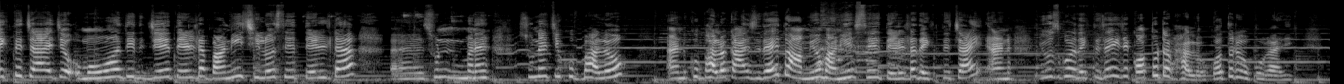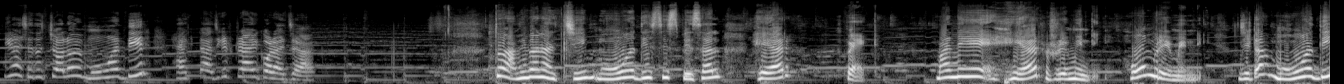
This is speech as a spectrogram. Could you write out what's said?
দেখতে চাই যে মৌয়াদির যে তেলটা বানিয়েছিল, সে তেলটা শুন মানে শুনেছি খুব ভালো অ্যান্ড খুব ভালো কাজ দেয়, তো আমিও বানিয়ে সেই তেলটা দেখতে চাই অ্যান্ড ইউজ করে দেখতে চাই যে কতটা ভালো, কতটা উপকারী। ঠিক আছে, তো চলো ওই মৌয়াদির হ্যাকটা আজকে ট্রাই করা যাক। তো আমি বানাচ্ছি Mahua this special hair pack মানে হেয়ার রেমেডি হোম রেমেডি যেটা মহুয়াদি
